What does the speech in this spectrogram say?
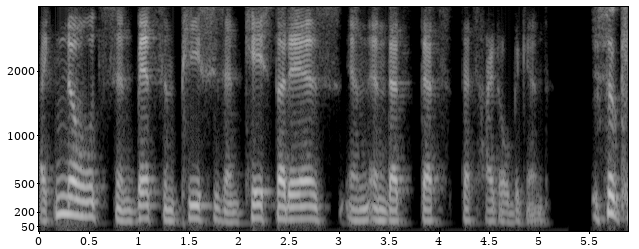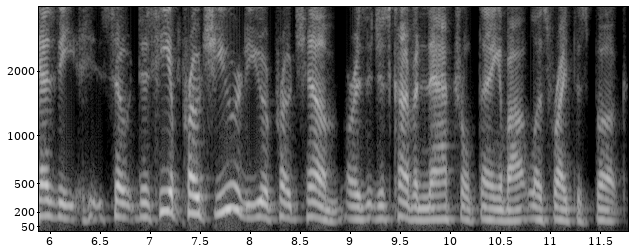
like notes and bits and pieces and case studies, and and that's that's that's how it all began. So Kezdi, so does he approach you or do you approach him, or is it just kind of a natural thing about let's write this book?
